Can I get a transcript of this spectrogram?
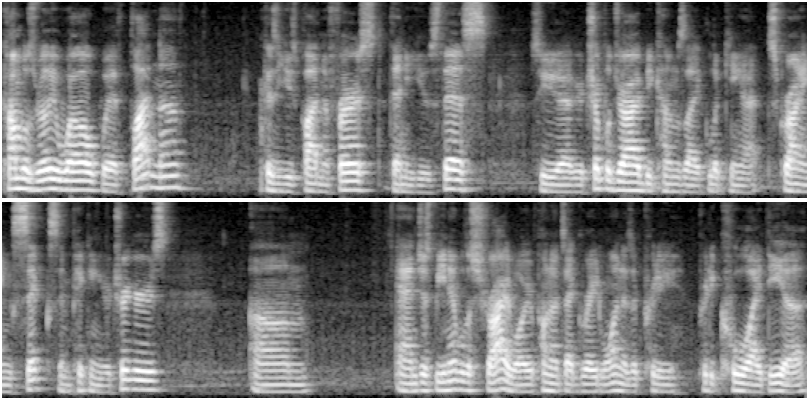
Combos really well with Platina, because you use Platina first, then you use this. So you have your triple drive becomes like looking at scrying six and picking your triggers. Um, and just being able to stride while your opponent's at grade one is a pretty pretty cool idea.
